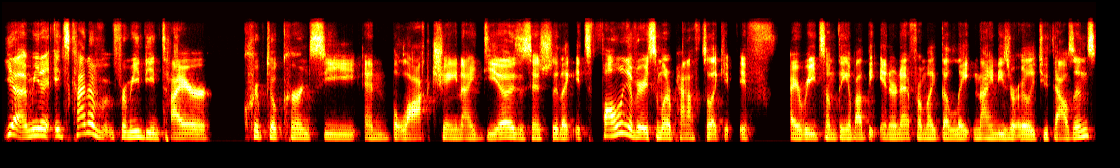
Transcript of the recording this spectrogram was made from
Yeah, I mean, it's kind of for me the entire cryptocurrency and blockchain idea is essentially like it's following a very similar path to like if I read something about the internet from like the late 90s or early 2000s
